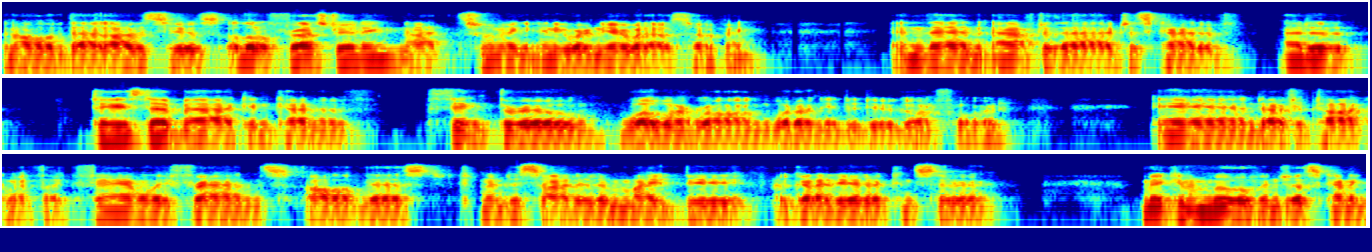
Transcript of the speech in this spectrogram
and all of that. Obviously, it was a little frustrating not swimming anywhere near what I was hoping. And then after that, just kind of I had to take a step back and kind of think through what went wrong, what do I need to do going forward. And after talking with like family, friends, all of this, kind of decided it might be a good idea to consider making a move and just kind of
